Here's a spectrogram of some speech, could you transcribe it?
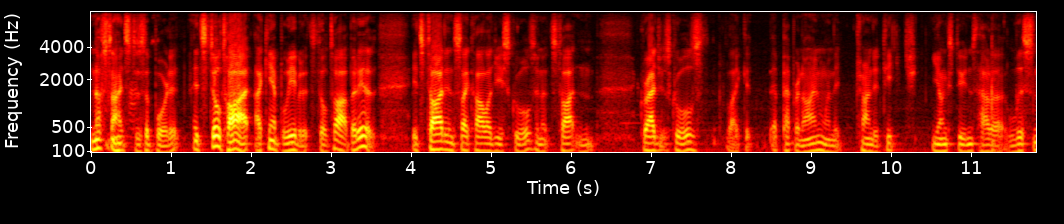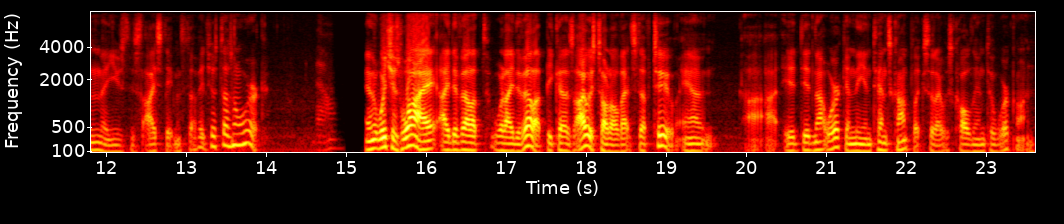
No science to support it. It's still taught. I can't believe it. It's still taught, but it is. It's taught in psychology schools and it's taught in graduate schools like at, at Pepperdine when they're trying to teach young students how to listen. They use this I statement stuff. It just doesn't work. No. And which is why I developed what I developed because I was taught all that stuff too, and uh, it did not work in the intense conflicts that I was called in to work on.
